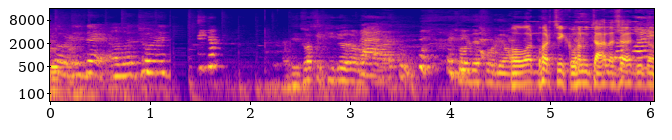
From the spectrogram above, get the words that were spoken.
છોડી દે હવે શીખવાનું ચાલે છે હજુ તો.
